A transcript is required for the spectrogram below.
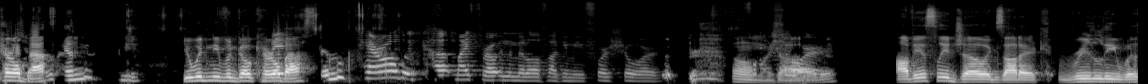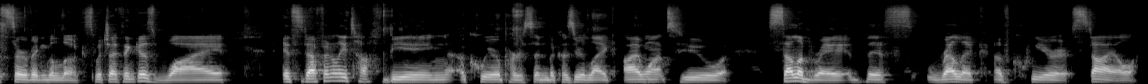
Carol. Baskin? You wouldn't even go Carol. Baskin? Carol would cut my throat in the middle of fucking me for sure. Oh For my god. Obviously, Joe Exotic really was serving the looks, which I think is why it's definitely tough being a queer person because you're like, I want to celebrate this relic of queer style.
